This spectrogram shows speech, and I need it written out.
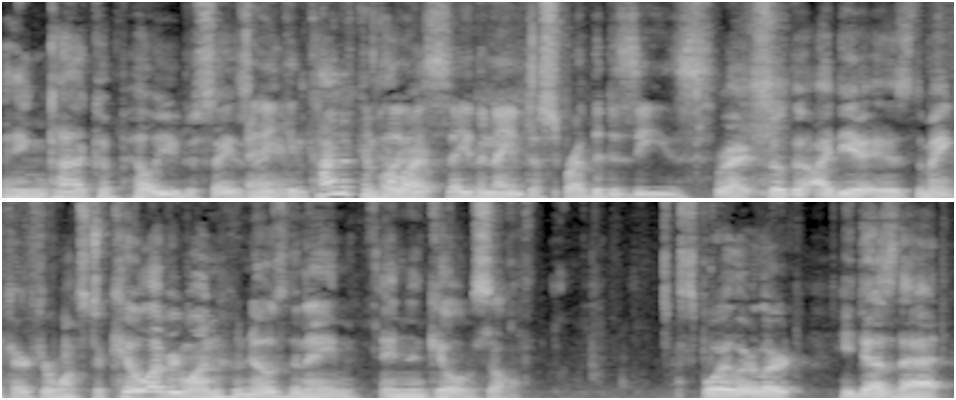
And he can kind of compel you to say his and name. he can kind of compel you to say the name to spread the disease. Right. So the idea is the main character wants to kill everyone who knows the name and then kill himself. Spoiler alert: he does that,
